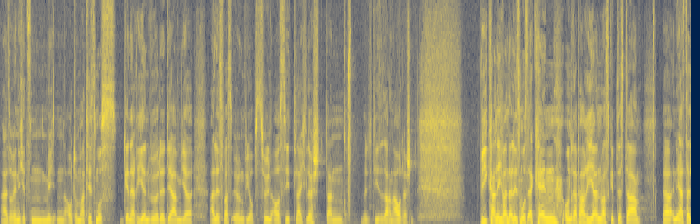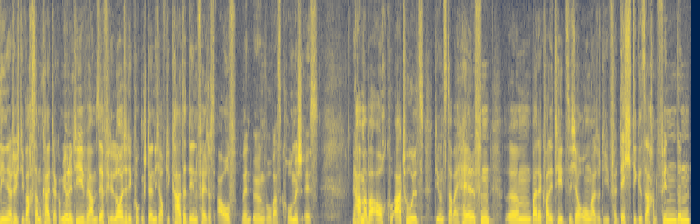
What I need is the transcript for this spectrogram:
Also wenn ich jetzt einen, einen, Automatismus generieren würde, der mir alles, was irgendwie obszön aussieht, gleich löscht, dann würde ich diese Sachen auch löschen. Wie kann ich Vandalismus erkennen und reparieren? Was gibt es da? Äh, in erster Linie natürlich die Wachsamkeit der Community. Wir haben sehr viele Leute, die gucken ständig auf die Karte, denen fällt es auf, wenn irgendwo was komisch ist. Wir haben aber auch QA-Tools, die uns dabei helfen ähm, bei der Qualitätssicherung, also die verdächtige Sachen finden.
